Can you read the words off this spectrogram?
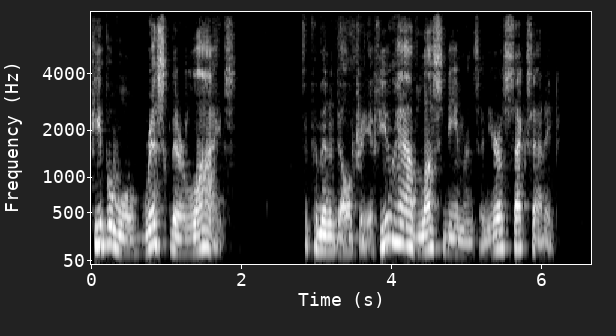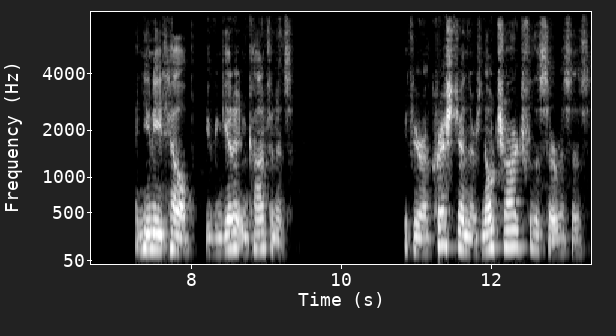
people will risk their lives to commit adultery. If you have lust demons and you're a sex addict and you need help, you can get it in confidence if you're a Christian, there's no charge for the services.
